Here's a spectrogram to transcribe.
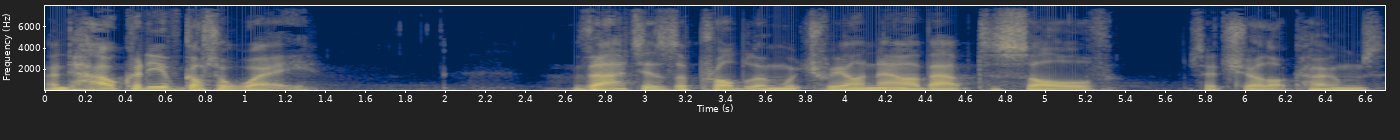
and how could he have got away? "That is the problem which we are now about to solve," said Sherlock Holmes.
